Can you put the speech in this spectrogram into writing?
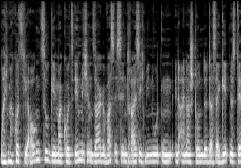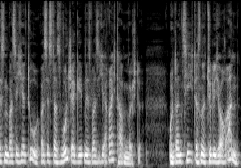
mache ich mal kurz die Augen zu, gehe mal kurz in mich und sage, was ist in 30 Minuten, in einer Stunde das Ergebnis dessen, was ich hier tue? Was ist das Wunschergebnis, was ich erreicht haben möchte? Und dann ziehe ich das natürlich auch an.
